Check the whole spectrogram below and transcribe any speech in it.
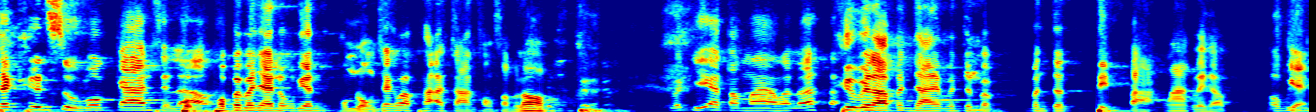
จะคืนสู่วงการเสร็จผมแล้ว ผมไปบรรยายโรงเรียน ผมหลงใช้คำว่าพระอาจารย์สองสามรอบ เมื่อกี้อาตมามาแล้ว คือเวลาบรรยายมันจะแบบมันจะติดปากมากเลยครับ เอาวิญแกะ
